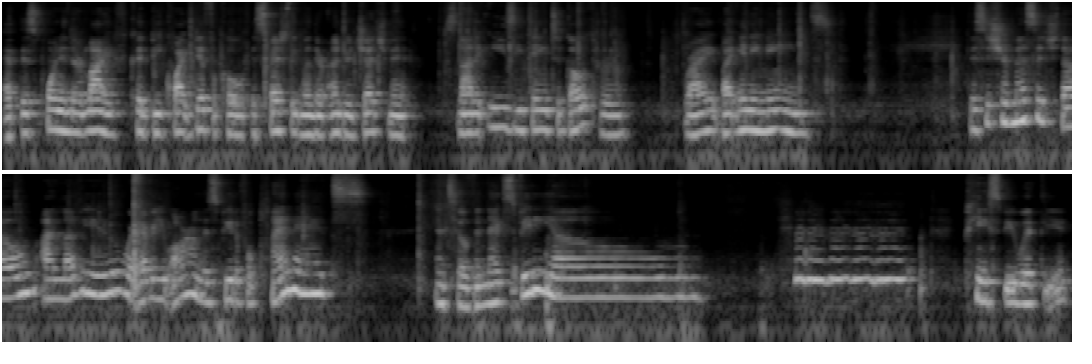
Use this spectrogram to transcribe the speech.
at this point in their life could be quite difficult, especially when they're under judgment. It's not an easy thing to go through, right? By any means. This is your message, though. I love you wherever you are on this beautiful planet. Until the next video. Peace be with you.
